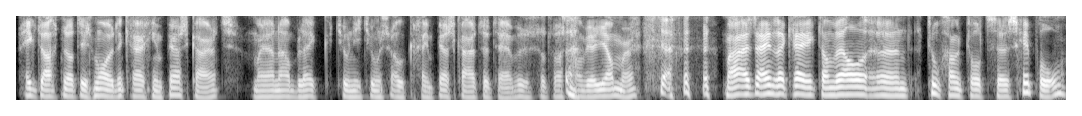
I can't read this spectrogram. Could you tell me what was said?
Ik dacht, dat is mooi, dan krijg je een perskaart. Maar ja, nou bleek Tuny Tunes ook geen perskaarten te hebben. Dus dat was dan weer jammer. Maar uiteindelijk kreeg ik dan wel eh, toegang tot eh, Schiphol.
